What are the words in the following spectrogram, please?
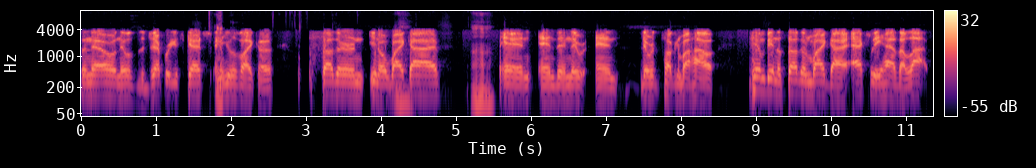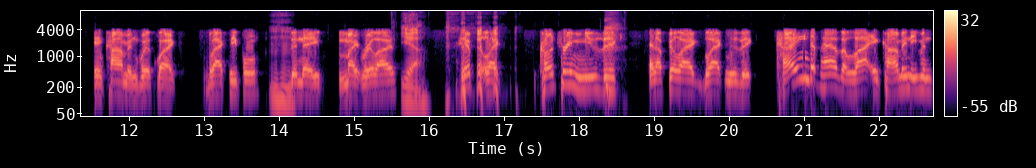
SNL and there was the Jeopardy sketch, and Yep. he was like a Southern, you know, white guy, uh-huh. and and then they were and they were talking about how him being a Southern white guy actually has a lot in common with like black people Mhm. than they might realize. Yeah. Hip like country music, and I feel like black music kind of has a lot in common, even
